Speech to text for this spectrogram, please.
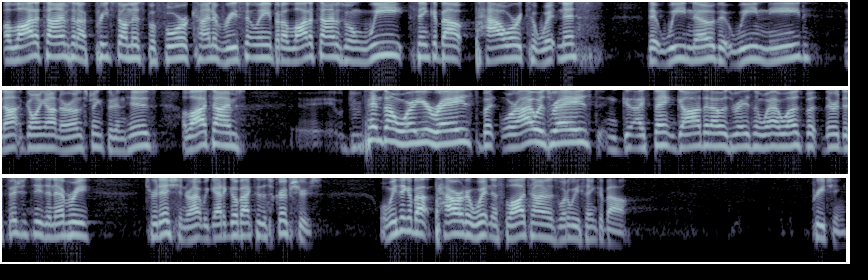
a lot of times, and I've preached on this before kind of recently, but a lot of times when we think about power to witness that we know that we need, not going out in our own strength, but in His, a lot of times depends on where you're raised, but where I was raised, I thank God that I was raised in the way I was, but there are deficiencies in every tradition, right? We got to go back to the scriptures. When we think about power to witness, a lot of times, what do we think about? Preaching,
